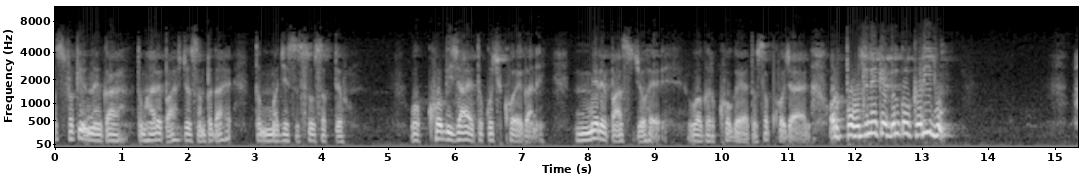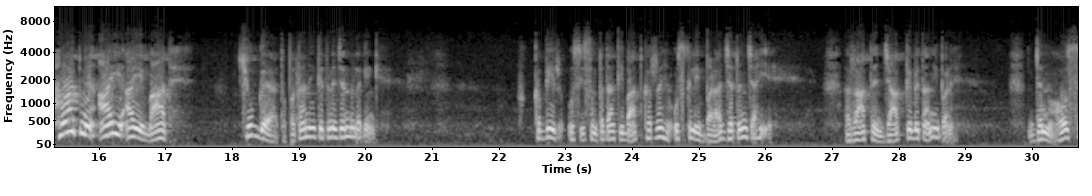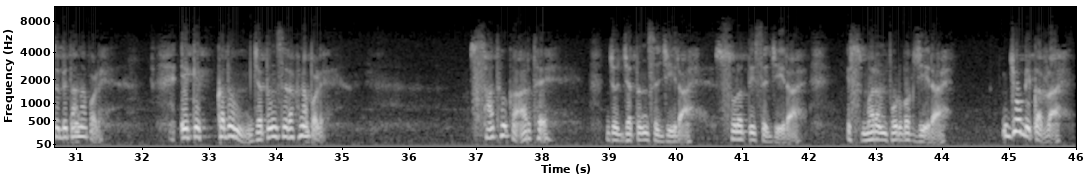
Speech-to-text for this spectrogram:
उस फकीर ने कहा, तुम्हारे पास जो संपदा है, तुम मज़े से सो सकते हो। वो खो भी जाए तो कुछ खोएगा नहीं। मेरे पास जो है वो अगर खो गया तो सब खो जाएगा। और पहुँचने के बिल्कुल करीब हूँ। हाथ में आई आई बात है। चूक गया तो पता नहीं कितने जन्म लगेंगे। कबीर उसी संपदा की बात कर रहे हैं। उसके लिए बड़ा जतन चाहिए। रातें जाग के बितानी पड़े। दिन होश से बिताना पड़े। एक एक कदम जतन से रखना पड़े। साधु का अर्थ है जो जतन से जी रहा है, सुरति से जी रहा है स्मरण पूर्वक जी रहा है, जो भी कर रहा है।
